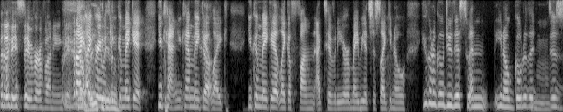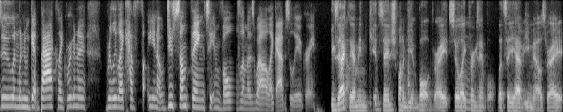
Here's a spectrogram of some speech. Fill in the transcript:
That'd be super funny. But no, I, but I agree with even... you. You can make it. You can. You can make yeah. it like you can make it like a fun activity or maybe it's just like you know you're gonna go do this and you know go to the, mm. the zoo and when we get back like we're gonna really like have you know do something to involve them as well like absolutely agree exactly yeah. i mean kids they just want to be involved right so like mm. for example let's say you have emails right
